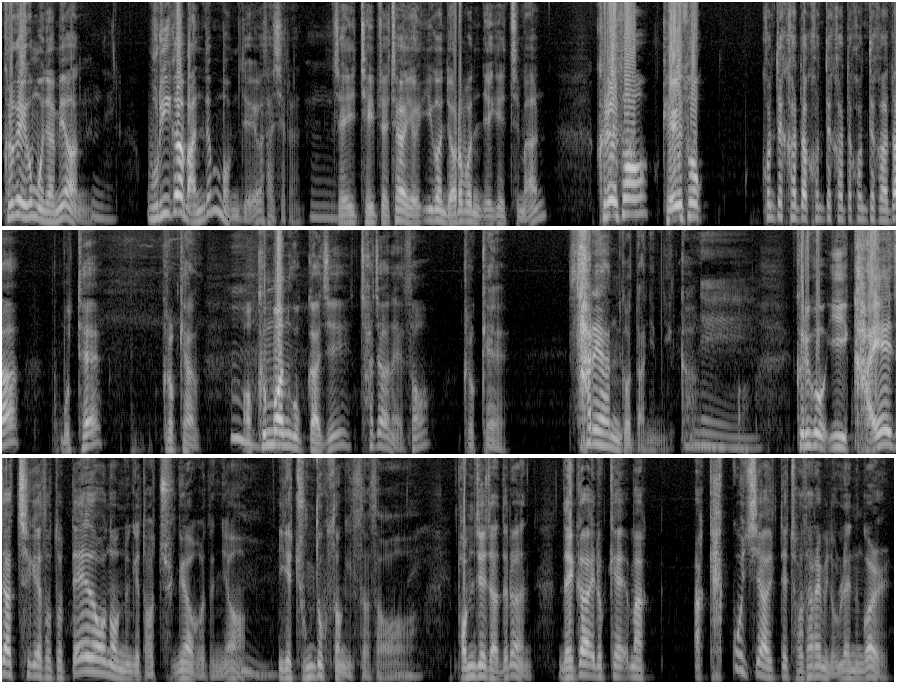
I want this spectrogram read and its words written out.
그러니까 이건 뭐냐면 네. 우리가 만든 범죄예요, 사실은. 음. 제, 제 입장에 제가 여- 이건 여러 번 얘기했지만 그래서 계속 컨택하다 컨택하다 컨택하다 못해 그렇게 한, 음. 어, 근무한 곳까지 찾아내서 그렇게 살해한 것 아닙니까? 네. 그리고 이 가해자 측에서도 떼어놓는 게 더 중요하거든요. 음. 이게 중독성이 있어서 범죄자들은 내가 이렇게 막, 막 해코지할 때 저 사람이 놀라는 걸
